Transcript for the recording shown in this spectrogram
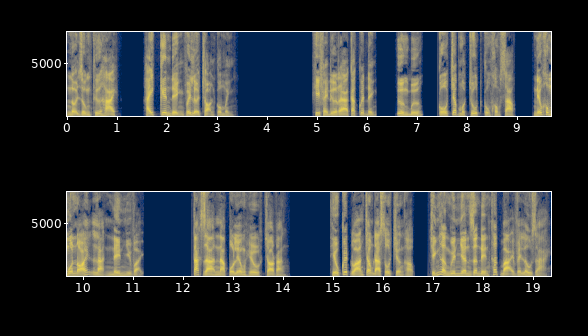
Nội dung thứ hai, hãy kiên định với lựa chọn của mình. Khi phải đưa ra các quyết định, ương bướng, cố chấp một chút cũng không sao, nếu không muốn nói là nên như vậy tác giả Napoleon Hill cho rằng thiếu quyết đoán trong đa số trường hợp chính là nguyên nhân dẫn đến thất bại về lâu dài.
